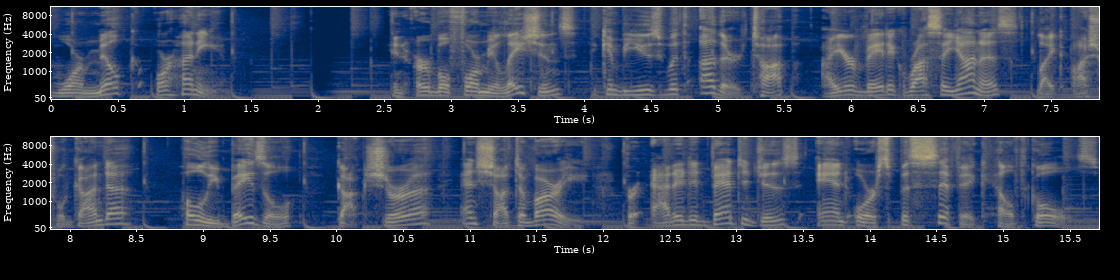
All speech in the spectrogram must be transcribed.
warm milk, or honey. In herbal formulations, it can be used with other top Ayurvedic rasayanas like ashwagandha, holy basil, Gokshura, and Shatavari for added advantages and or specific health goals.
